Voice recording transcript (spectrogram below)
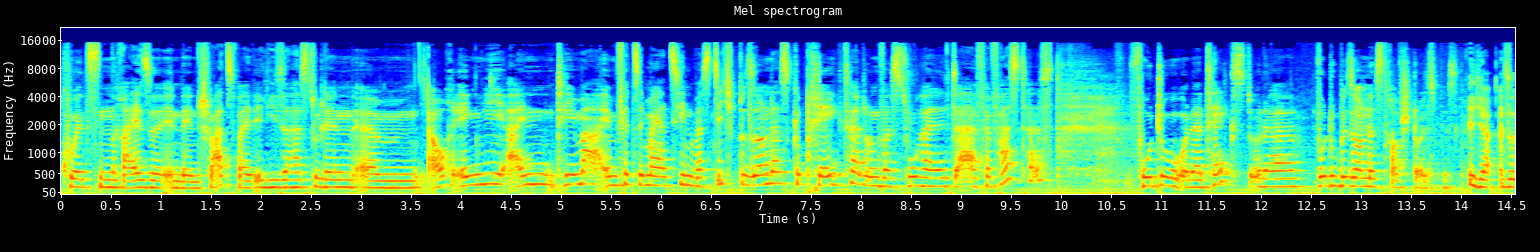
kurzen Reise in den Schwarzwald. Elise, hast du denn ähm, auch irgendwie ein Thema im 14-Magazin, was dich besonders geprägt hat und was du halt da verfasst hast? Foto oder Text oder wo du besonders drauf stolz bist? Ja, also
